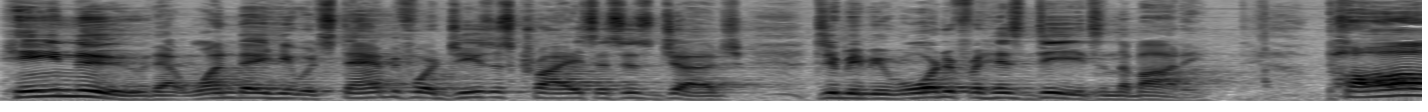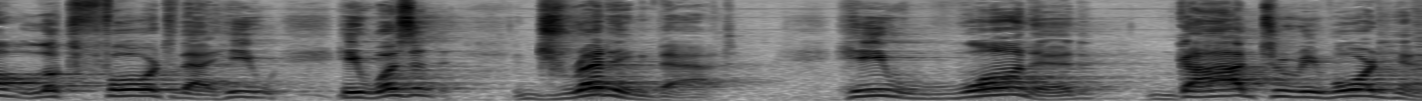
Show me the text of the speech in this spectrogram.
He knew that one day he would stand before Jesus Christ as his judge to be rewarded for his deeds in the body. Paul looked forward to that. He, he wasn't dreading that. He wanted God to reward him,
